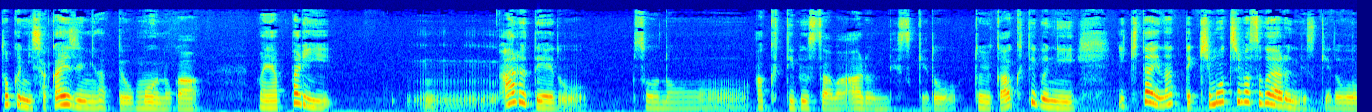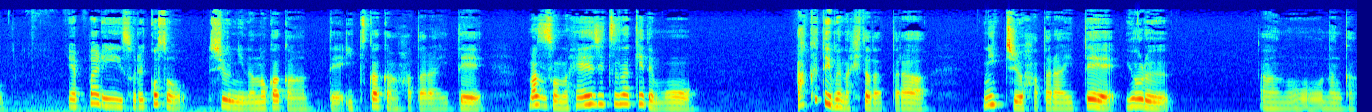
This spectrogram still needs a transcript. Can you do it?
特に社会人になって思うのが、まあ、やっぱり、ある程度そのアクティブさはあるんですけどというかアクティブに行きたいなって気持ちはすごいあるんですけどやっぱりそれこそ週に7日間あって5日間働いてまずその平日だけでもアクティブな人だったら日中働いて夜あのなんか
